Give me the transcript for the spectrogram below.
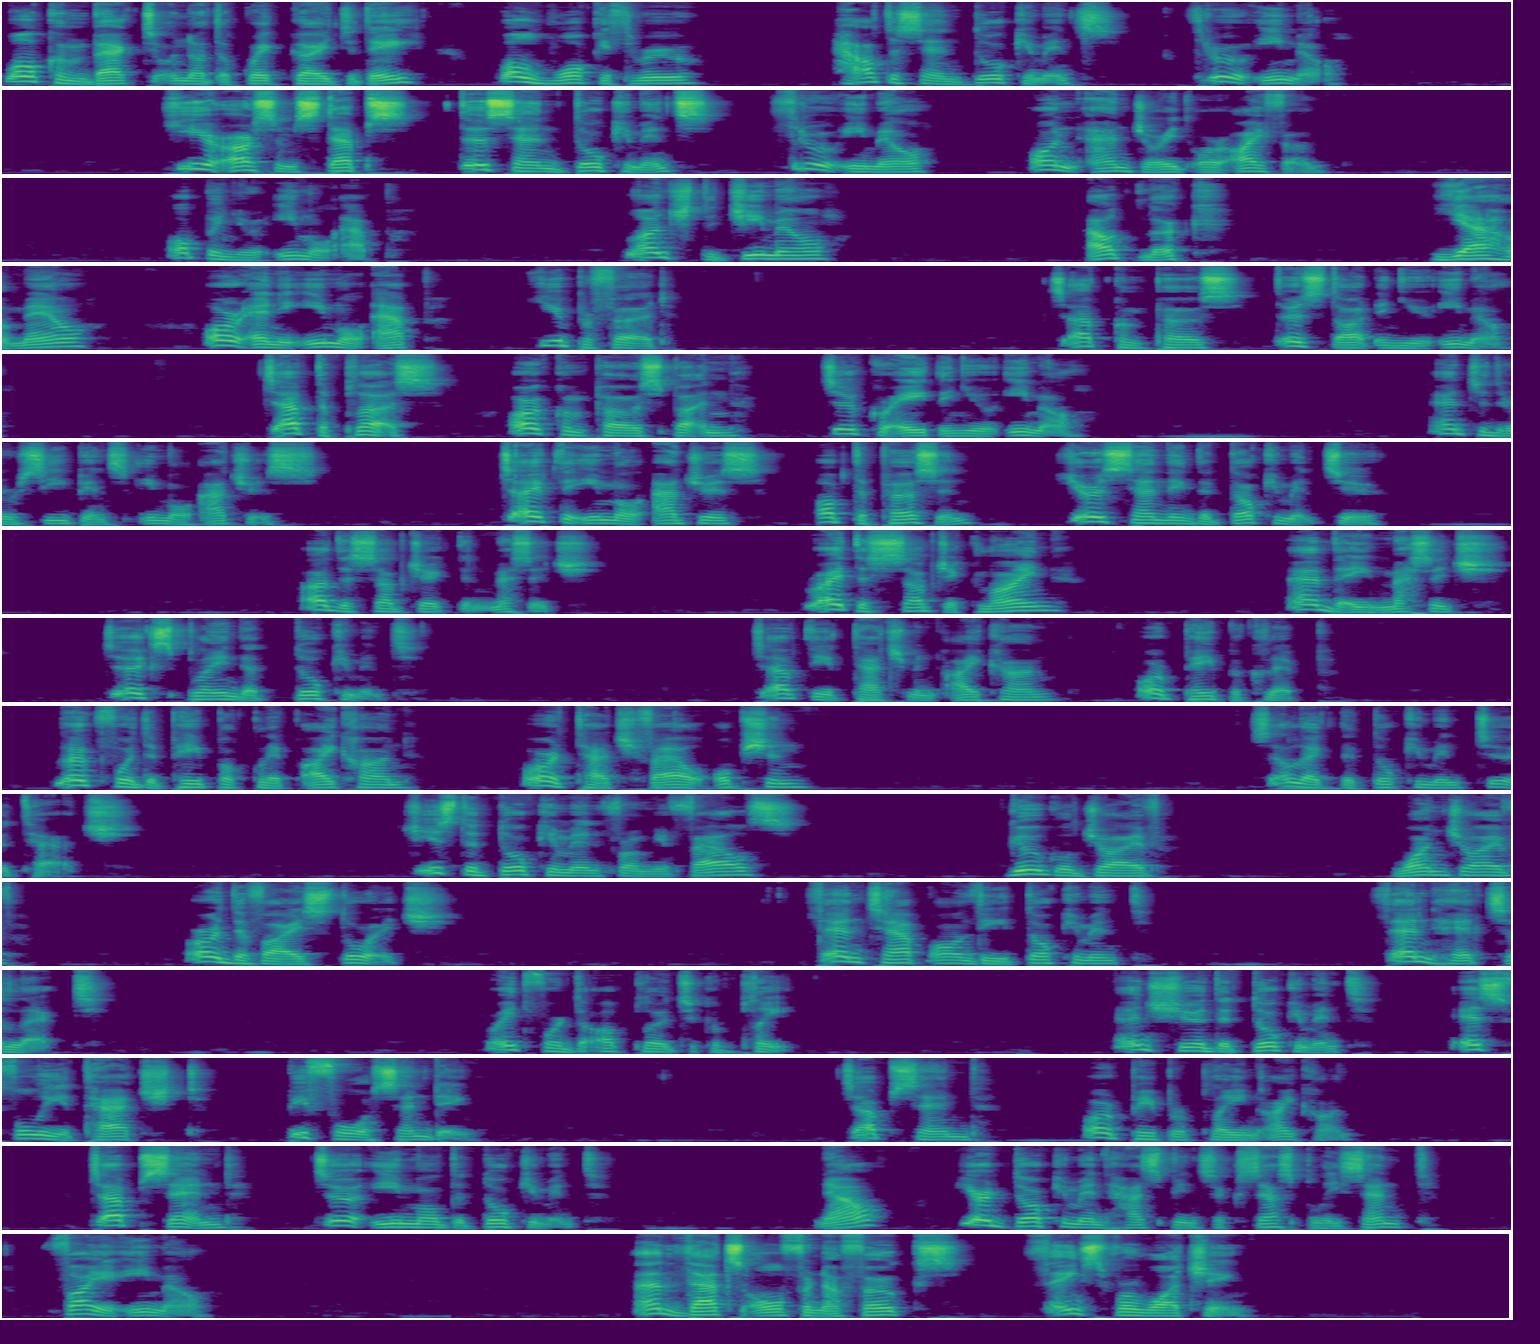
Welcome back to another quick guide today. We'll walk you through how to send documents through email. Here are some steps to send documents through email on Android or iPhone. Open your email app. Launch the Gmail, Outlook, Yahoo Mail, or any email app you preferred. Tap Compose to start a new email. Tap the plus or compose button to create a new email. Enter the recipient's email address. Type the email address of the person you're sending the document to. Add the subject and message. Write the subject line. Add a message to explain the document. Tap the attachment icon or paperclip. Look for the paperclip icon or attach file option. Select the document to attach. Choose the document from your files, Google Drive, OneDrive, or device storage. Then tap on the document, then hit select. Wait for the upload to complete. Ensure the document is fully attached before sending. Tap send or paper plane icon. Tap send to email the document. Now, your document has been successfully sent via email. And that's all for now folks. Thanks for watching.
